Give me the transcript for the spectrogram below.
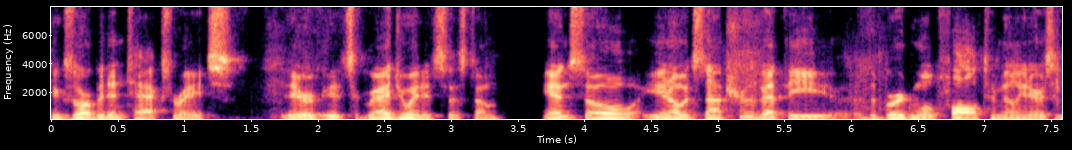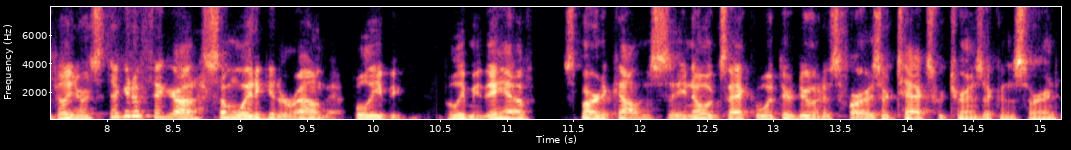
exorbitant tax rates. They're, it's a graduated system. And so, you know, it's not true that the the burden will fall to millionaires and billionaires. They're going to figure out some way to get around that. Believe me, believe me, they have smart accountants. They know exactly what they're doing as far as their tax returns are concerned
